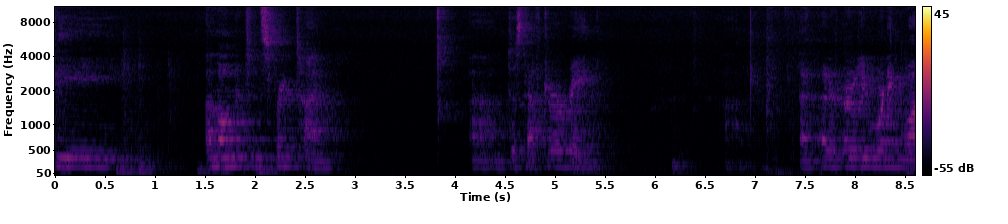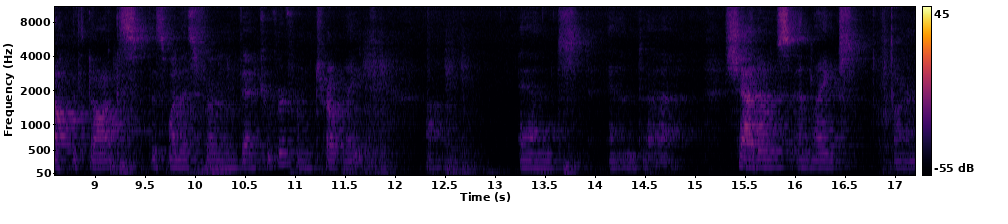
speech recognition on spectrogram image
the, a moment in springtime, um, just after a rain, an, an, early morning walk with dogs. This one is from Vancouver, from Trout Lake. Um, and and uh, shadows and light are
